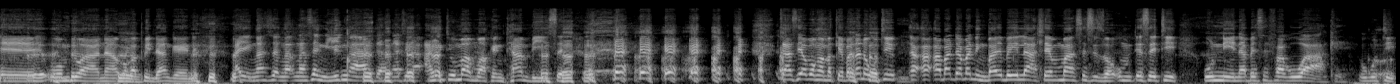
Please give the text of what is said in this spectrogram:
eh womntwana wakaphinda angene. Ayi ngase ngase ngilinqanda. Ngathi angithi umama wakhe ngithambise. Cha siyabonga mageba nanokuthi abantu abaningi baye beyilahle uma sesizwa umuntu esethi unina bese faka wakhe ukuthi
